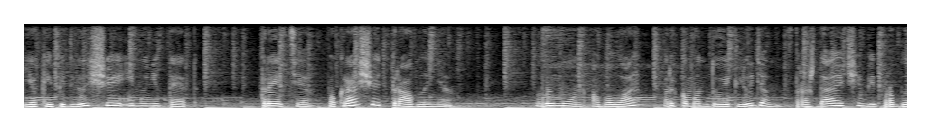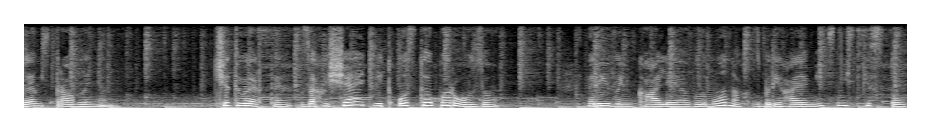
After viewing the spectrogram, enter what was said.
який підвищує імунітет. Третє покращують травлення. Лимон або лайм рекомендують людям, страждаючим від проблем з травленням. Четверте захищають від остеопорозу. Рівень калія в лимонах зберігає міцність кісток.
